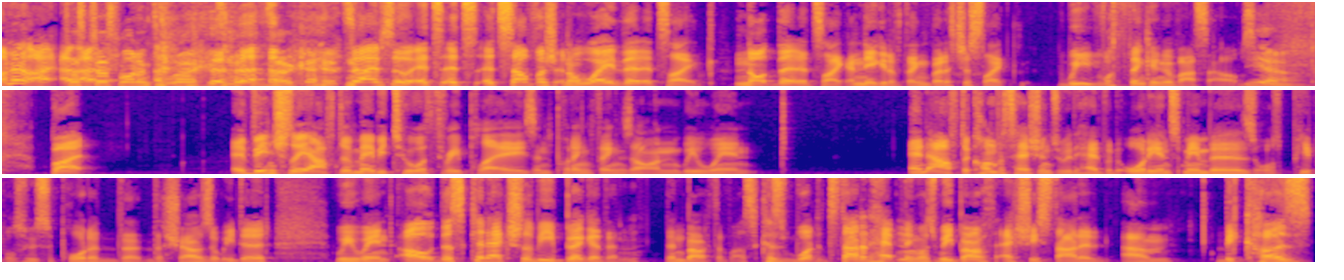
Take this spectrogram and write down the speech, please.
I don't know. I, just, I, just wanting to work is, is okay. no, absolutely. It's it's it's selfish in a way that it's like not that it's like a negative thing, but it's just like we were thinking of ourselves. Yeah. But eventually, after maybe two or three plays and putting things on, we went and after conversations we'd had with audience members or people who supported the, the shows that we did, we went, oh, this could actually be bigger than than both of us. Because what started happening was we both actually started um, because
